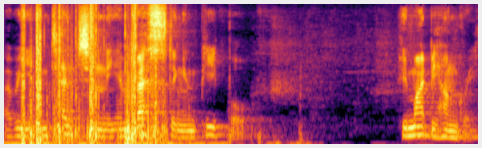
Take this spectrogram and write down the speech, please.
Are we intentionally investing in people who might be hungry?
